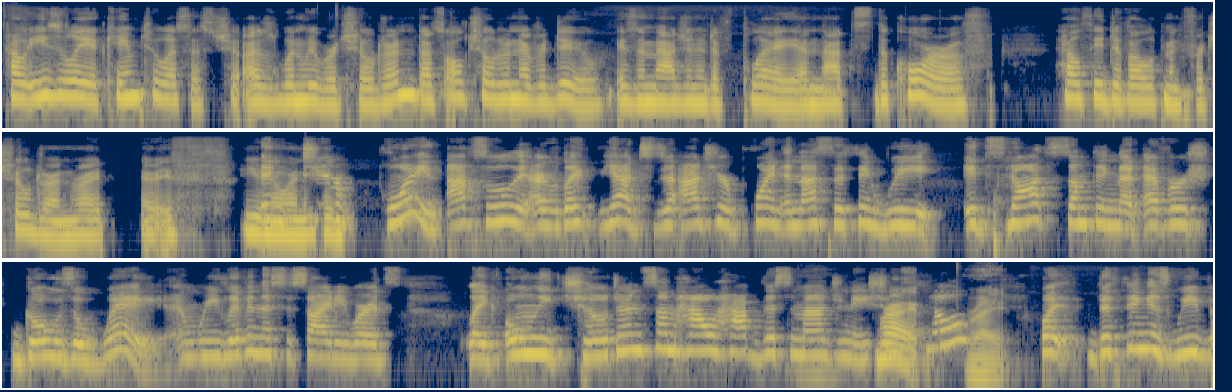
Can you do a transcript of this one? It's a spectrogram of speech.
how easily it came to us as ch- as when we were children. That's all children ever do is imaginative play, and that's the core of healthy development for children, right? Uh, If you know and to anything. your point absolutely i would like yeah to, to add to your point and that's the thing we it's not something that ever sh- goes away and we live in a society where it's like only children somehow have this imagination Right. still right but the thing is we've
